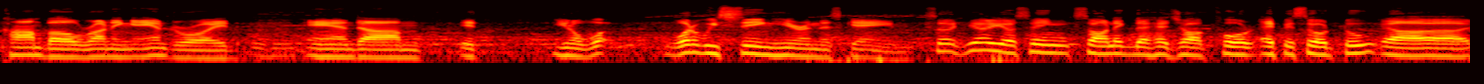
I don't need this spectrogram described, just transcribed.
combo running Android, mm-hmm. and um, it, you know, what what are we seeing here in this game? So here you're seeing Sonic the Hedgehog 4 Episode 2. Uh,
